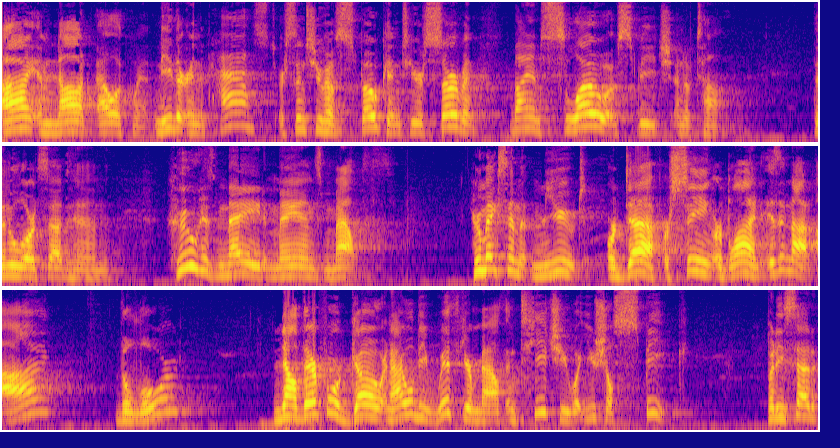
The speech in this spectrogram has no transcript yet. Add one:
I am not eloquent, neither in the past or since you have spoken to your servant, but I am slow of speech and of tongue. Then the Lord said to him, Who has made man's mouth? Who makes him mute or deaf or seeing or blind? Is it not I, the Lord? Now therefore go, and I will be with your mouth and teach you what you shall speak. But he said,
